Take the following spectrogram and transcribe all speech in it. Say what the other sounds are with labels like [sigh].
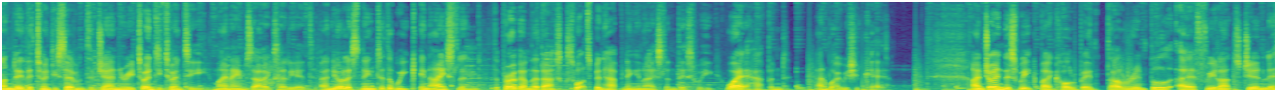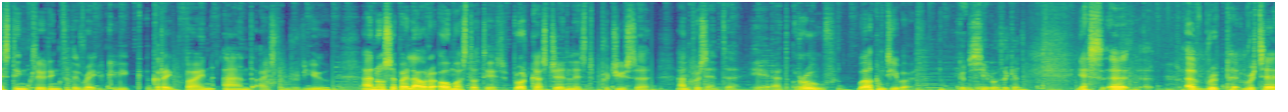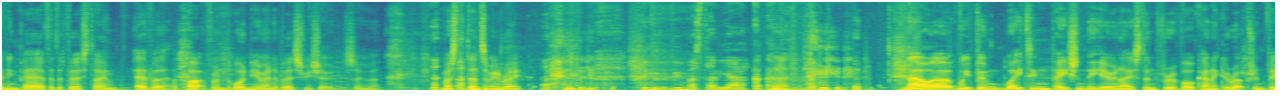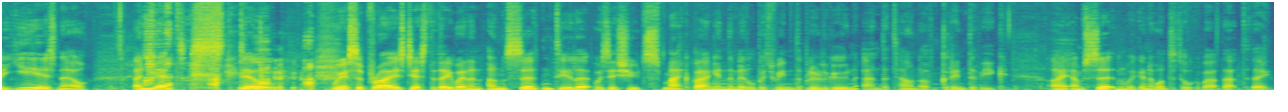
Monday, the 27th of January 2020. My name's Alex Elliott, and you're listening to The Week in Iceland, the programme that asks what's been happening in Iceland this week, why it happened, and why we should care. I'm joined this week by Kolbeinn Dalrymple, a freelance journalist, including for the Reykjavik Grapevine and Iceland Review, and also by Lára Ómarsdóttir, broadcast journalist, producer, and presenter here at RÚV. Welcome to you both. Good to see you both again. Yes, uh, a rep- returning pair for the first time ever, apart from the one year anniversary show. So uh, [laughs] must have done something right. [laughs] we must have, yeah. [laughs] now, uh, we've been waiting patiently here in Iceland for a volcanic eruption for years now, and yet still we're surprised yesterday when an uncertainty alert was issued smack bang in the middle between the Blue Lagoon and the town of Grindavik. I am certain we're going to want to talk about that today.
